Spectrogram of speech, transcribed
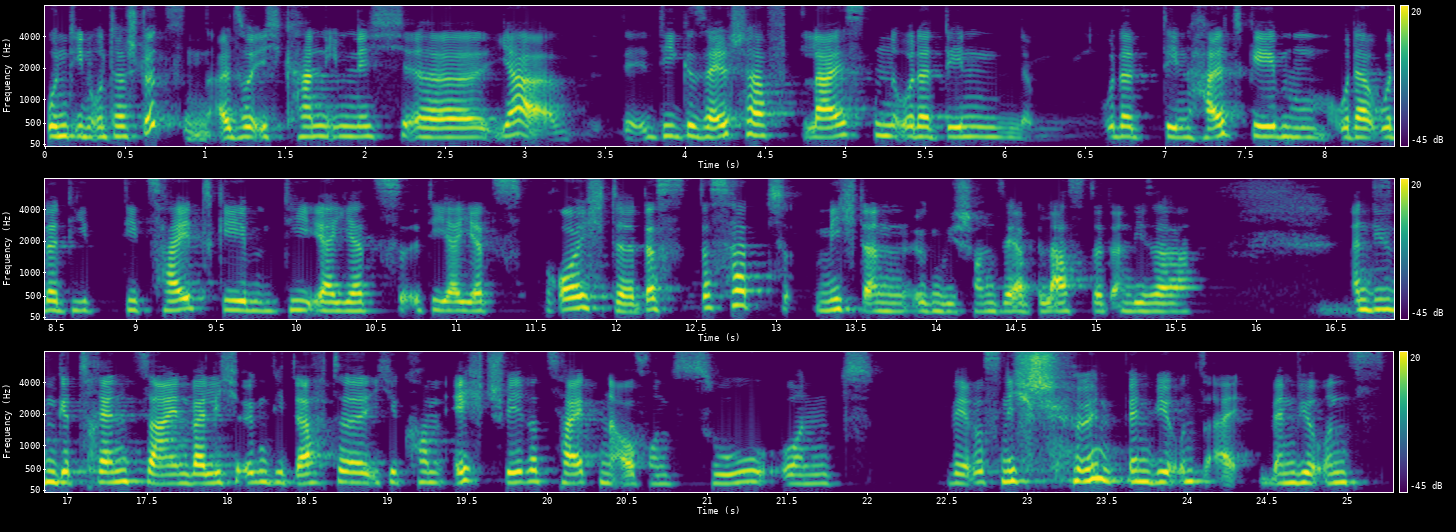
und ihn unterstützen. Also ich kann ihm nicht, äh, ja, die Gesellschaft leisten oder den oder den Halt geben oder oder die die Zeit geben, die er jetzt die er jetzt bräuchte. Das das hat mich dann irgendwie schon sehr belastet an dieser an diesem Getrenntsein, weil ich irgendwie dachte, hier kommen echt schwere Zeiten auf uns zu und wäre es nicht schön, wenn wir uns wenn wir uns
